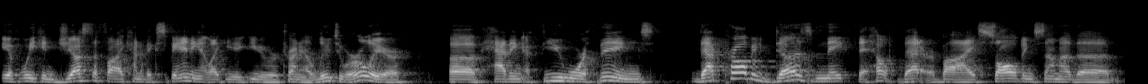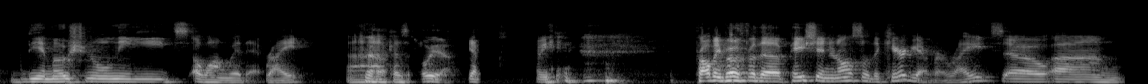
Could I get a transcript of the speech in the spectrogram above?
if we can justify kind of expanding it like you, you were trying to allude to earlier of having a few more things that probably does make the health better by solving some of the the emotional needs along with it, right? Because uh, oh yeah, yeah. I mean, probably both for the patient and also the caregiver, right? So um,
